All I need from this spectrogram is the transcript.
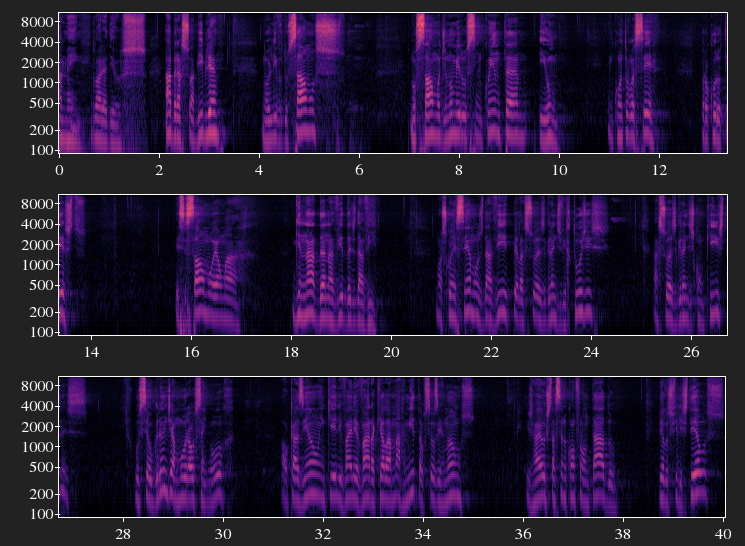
Amém. Glória a Deus. Abra a sua Bíblia no livro dos Salmos, no Salmo de número 51. Enquanto você procura o texto, esse salmo é uma guinada na vida de Davi. Nós conhecemos Davi pelas suas grandes virtudes, as suas grandes conquistas, o seu grande amor ao Senhor, a ocasião em que ele vai levar aquela marmita aos seus irmãos. Israel está sendo confrontado pelos filisteus,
